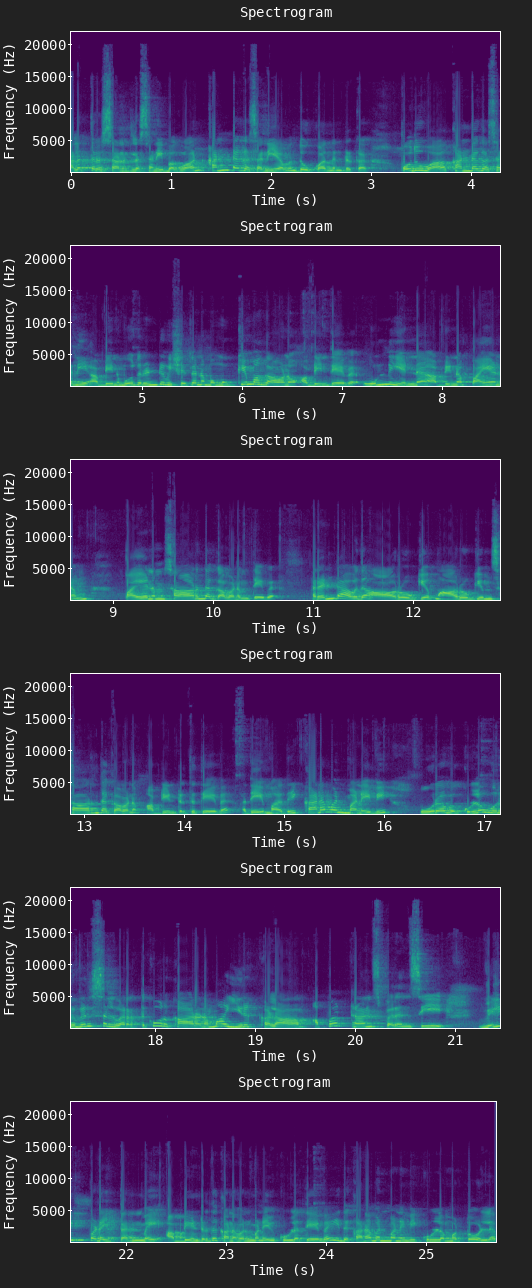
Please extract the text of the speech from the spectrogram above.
கலத்திரஸ்தானத்தில் சனி பகவான் கண்டக சனியாக வந்து உட்கார்ந்துட்டு இருக்கார் கண்டக சனி அப்படின்னும் போது ரெண்டு விஷயத்த நம்ம முக்கியமாக கவனம் அப்படின்னு தேவை. ஒன்று என்ன அப்படின்னா பயணம். பயணம் சார்ந்த கவனம் தேவை. ரெண்டாவது ஆரோக்கியம் ஆரோக்கியம் சார்ந்த கவனம் அப்படின்றது தேவை. அதே மாதிரி கணவன் மனைவி உறவுக்குள்ள ஒரு விரிசல் வரத்துக்கு ஒரு காரணமா இருக்கலாம். அப்ப டிரான்ஸ்பரன்சி வெளிப்படைத்தன்மை அப்படின்றது கணவன் மனைவிக்குள்ள தேவை. இது கணவன் மனைவிக்குள்ள மட்டும் இல்ல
